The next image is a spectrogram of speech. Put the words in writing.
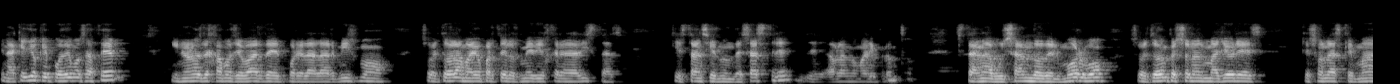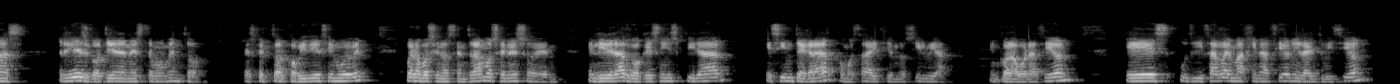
en aquello que podemos hacer y no nos dejamos llevar por el alarmismo, sobre todo la mayor parte de los medios generalistas, que están siendo un desastre, hablando mal y pronto. Están abusando del morbo, sobre todo en personas mayores, que son las que más riesgo tienen en este momento respecto al COVID-19. Bueno, pues si nos centramos en eso, en, en liderazgo, que es inspirar, es integrar, como estaba diciendo Silvia, en colaboración, es utilizar la imaginación y la intuición,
